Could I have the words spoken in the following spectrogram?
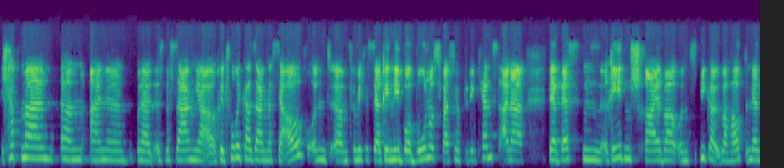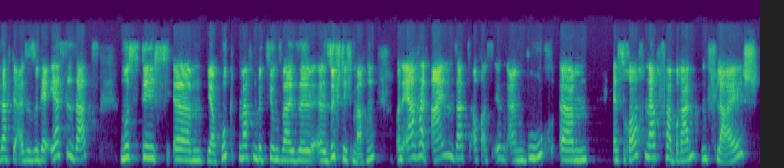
ich habe mal ähm, eine, oder das sagen ja auch, Rhetoriker sagen das ja auch. Und ähm, für mich ist ja René Bourbonus, ich weiß nicht, ob du den kennst, einer der besten Redenschreiber und Speaker überhaupt. Und der sagte, also so der erste Satz muss dich ähm, ja hooked machen, beziehungsweise äh, süchtig machen. Und er hat einen Satz auch aus irgendeinem Buch, ähm, es roch nach verbranntem Fleisch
